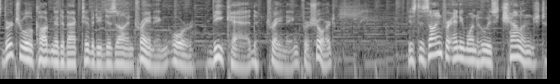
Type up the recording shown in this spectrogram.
virtual cognitive activity design training, or VCAD training for short, is designed for anyone who is challenged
